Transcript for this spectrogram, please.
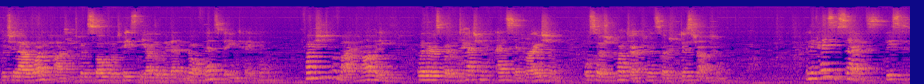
which allow one party to insult or tease the other without no offence being taken, function to provide harmony, where there is both attachment and separation, or social conjunction and social disjunction. In the case of saints, these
